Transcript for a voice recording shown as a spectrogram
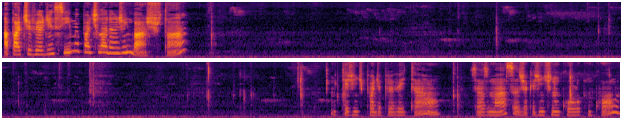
a parte verde em cima e a parte laranja embaixo, tá? Aqui a gente pode aproveitar, ó, essas massas, já que a gente não colou com cola,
